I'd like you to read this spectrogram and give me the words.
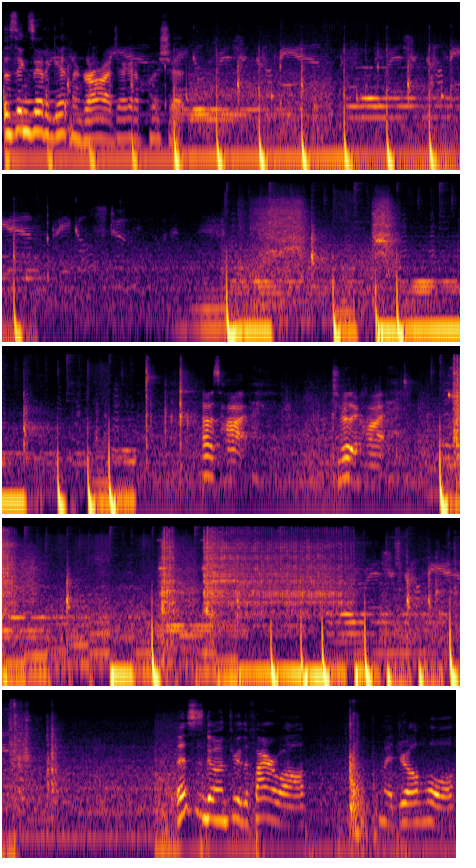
this thing's gotta get in the garage, I gotta push it. That was hot. It's really hot. This is going through the firewall. I'm gonna drill a hole.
